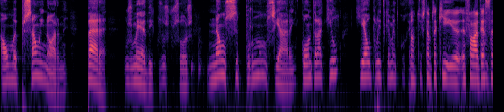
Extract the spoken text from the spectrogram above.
há uma pressão enorme para os médicos, os professores, não se pronunciarem contra aquilo que é o politicamente correto. Pronto, estamos aqui a falar dessa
